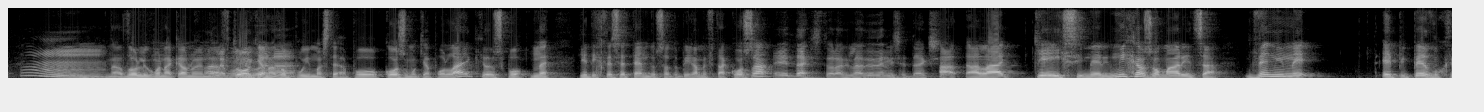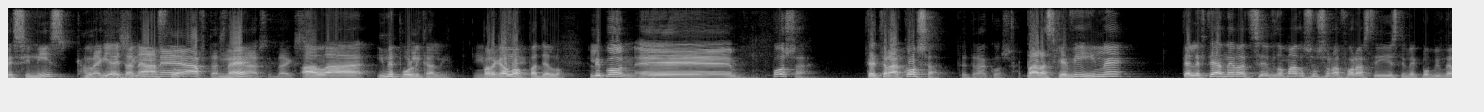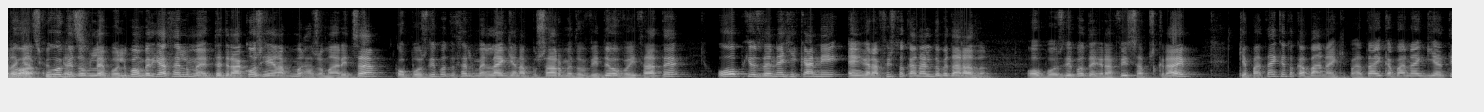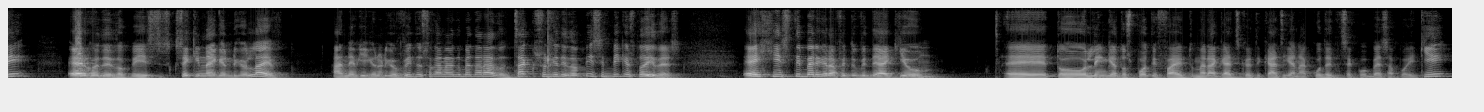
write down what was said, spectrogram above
Να δω λίγο να κάνω ένα αυτό για να δω που είμαστε από κόσμο και από like και θα σου πω. Ναι, γιατί χθες ετέντωσα, το πήγαμε 700. Ε, εντάξει, τώρα δηλαδή δεν είσαι εντάξει. αλλά και η σημερινή χαζομαρίτσα δεν είναι επίπεδου χθεσινής, η οποία ήταν άστο. Είναι άφταστη, ναι, άστο, αλλά είναι πολύ καλή. Παρακαλώ, okay. Παντελό. Λοιπόν, ε, πόσα; 400. 400. Παρασκευή είναι τελευταία μέρα της εβδομάδας όσον αφορά στη, στην εκπομπή Το Μεραγκάτσι ακούω και το βλέπω. Λοιπόν, παιδιά, θέλουμε 400 για να πούμε χαζομαρίτσα. Οπωσδήποτε θέλουμε like για να πουσάρουμε το βίντεο. Βοηθάτε. Όποιος δεν έχει κάνει εγγραφή στο κανάλι των Πεταράδων. Οπωσδήποτε εγγραφή, subscribe και πατάει και το καμπανάκι. Πατάει καμπανάκι γιατί έρχονται ειδοποιήσεις. Ξεκινάει καινούριο live. Ανέβηκε καινούριο βίντεο στο κανάλι των Πεταράδων. Τσακ, σου έρχεται ειδοποίηση, μπήκες το είδες. Έχει στην περιγραφή του βιντεακίου ε, το link για το Spotify του Με Ραγκάτση κι ό,τι Κάτσει για να ακούτε τις εκπομπές από εκεί.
